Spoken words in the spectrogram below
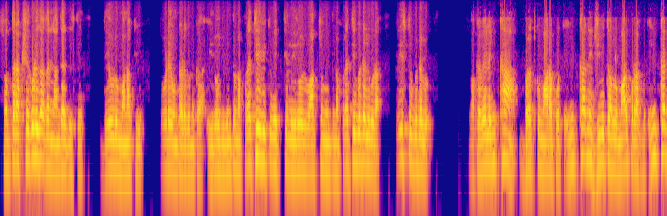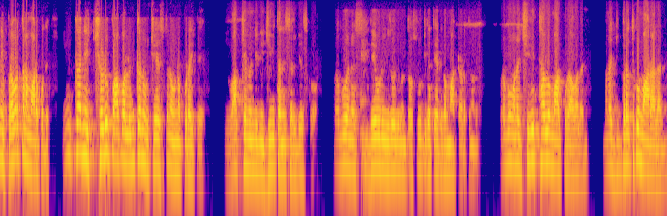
సొంత రక్షకుడిగా అతనికి అంగీకరిస్తే దేవుడు మనకి తోడే ఉంటాడు కనుక ఈ రోజు వింటున్న ప్రతి వ్యక్తులు ఈరోజు వాక్యం వింటున్న ప్రతి బిడ్డలు కూడా క్రీస్తు బిడ్డలు ఒకవేళ ఇంకా బ్రతుకు మారపోతే ఇంకా నీ జీవితంలో మార్పు రాకపోతే ఇంకా నీ ప్రవర్తన మారపోతే ఇంకా నీ చెడు పాపాలు ఇంకా నువ్వు చేస్తూనే ఉన్నప్పుడైతే ఈ వాక్యం నుండి నీ జీవితాన్ని సరి చేసుకో. ప్రభు అనే దేవుడు ఈ రోజు మనతో సూటిగా తేటగా మాట్లాడుతున్నాడు. ప్రభు మన జీవితాల్లో మార్పు రావాలని మన బ్రతుకు మారాలని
